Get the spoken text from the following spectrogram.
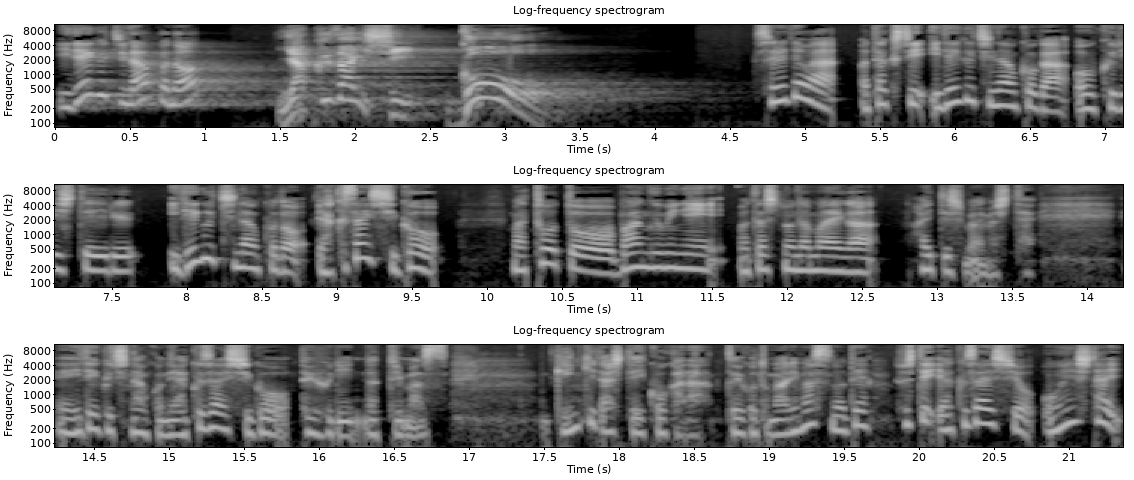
井出口直子の薬剤師 GO! それでは私井出口直子がお送りしている井出口直子の薬剤師 GO、まあ、とうとう番組に私の名前が入ってしまいまして、えー、井出口直子の薬剤師 GO というふうになっています元気出していこうかなということもありますのでそして薬剤師を応援したい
